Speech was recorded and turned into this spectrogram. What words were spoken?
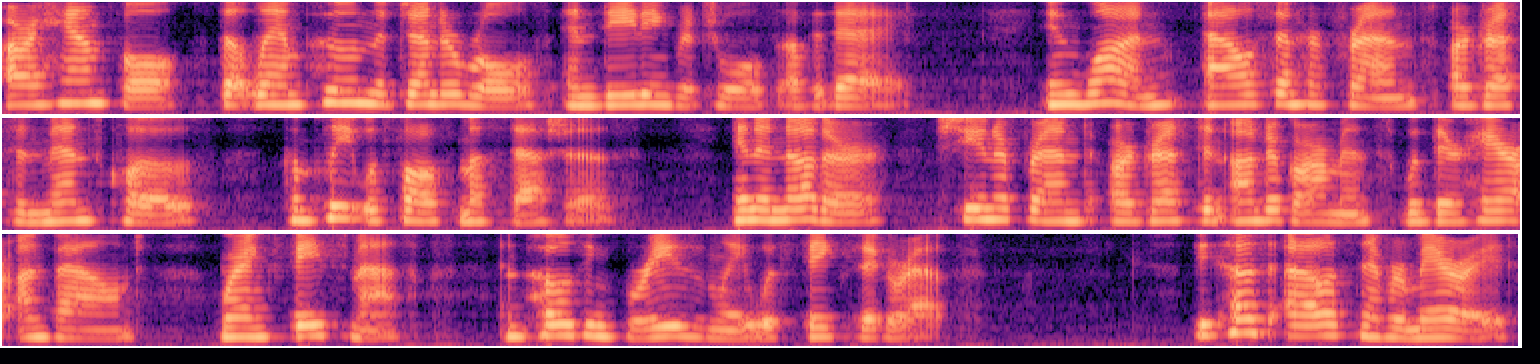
are a handful that lampoon the gender roles and dating rituals of the day. In one, Alice and her friends are dressed in men's clothes, complete with false mustaches. In another, she and a friend are dressed in undergarments with their hair unbound, wearing face masks, and posing brazenly with fake cigarettes. Because Alice never married,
